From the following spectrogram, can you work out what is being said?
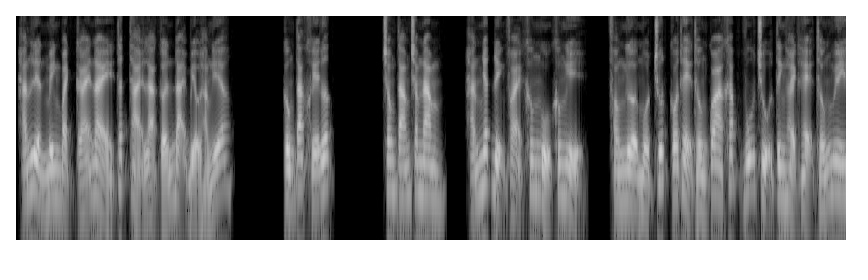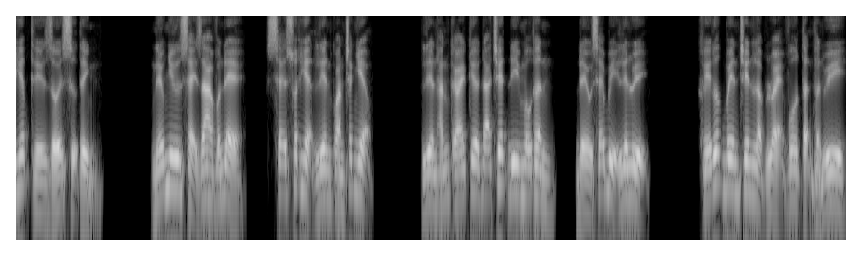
hắn liền minh bạch cái này thất thải là cấn đại biểu hàng nghĩa. Công tác khế ước. Trong tám trăm năm, hắn nhất định phải không ngủ không nghỉ, phòng ngừa một chút có thể thông qua khắp vũ trụ tinh hạch hệ thống uy hiếp thế giới sự tỉnh nếu như xảy ra vấn đề, sẽ xuất hiện liên quan trách nhiệm. Liền hắn cái kia đã chết đi mẫu thân, đều sẽ bị liên lụy khế ước bên trên lập loẹ vô tận thần uy,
